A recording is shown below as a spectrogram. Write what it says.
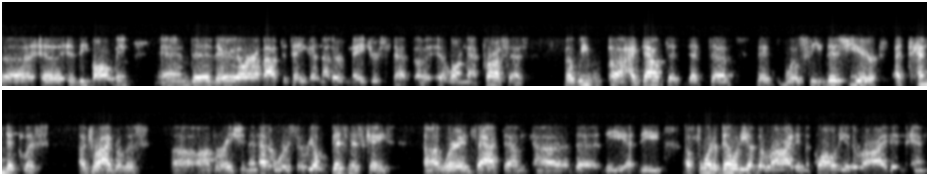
uh, uh, is evolving, and they are about to take another major step along that process. But we, I doubt that that that we'll see this year attendantless, a driverless uh, operation. In other words, the real business case uh, where in fact um, uh, the the the affordability of the ride and the quality of the ride and, and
